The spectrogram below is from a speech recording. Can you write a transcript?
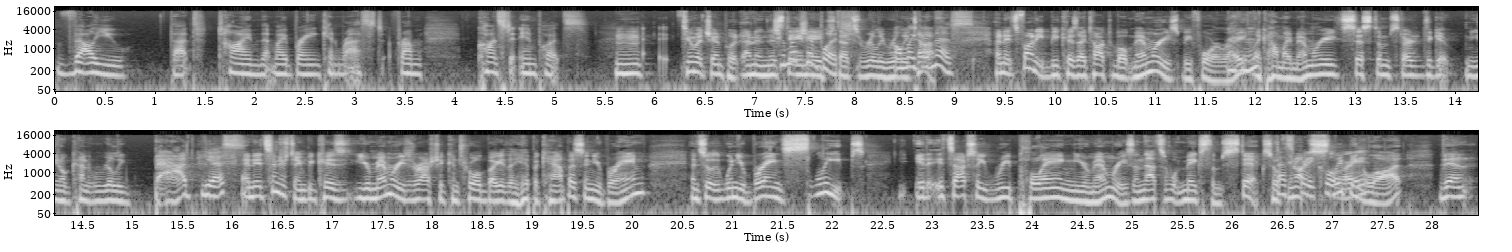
value that time that my brain can rest from constant inputs. Too much input, and in this Too day and age, that's really really Oh my tough. goodness. And it's funny because I talked about memories before, right? Mm-hmm. Like how my memory system started to get you know kind of really bad. Yes. And it's interesting because your memories are actually controlled by the hippocampus in your brain, and so when your brain sleeps. It, it's actually replaying your memories, and that's what makes them stick. So That's if you're not cool, sleeping right? a lot, then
